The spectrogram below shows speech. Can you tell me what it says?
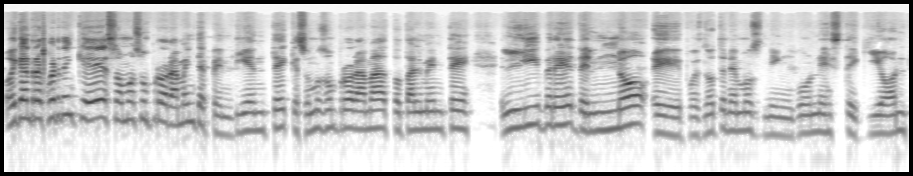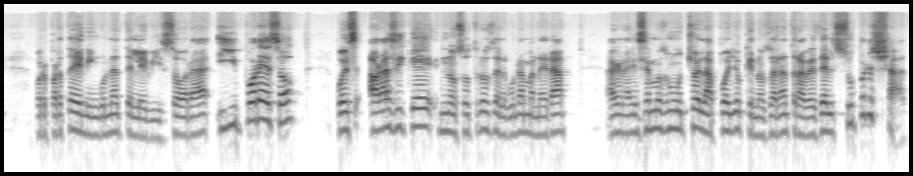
Oigan, recuerden que somos un programa independiente, que somos un programa totalmente libre de no, eh, pues no tenemos ningún este guion por parte de ninguna televisora y por eso, pues ahora sí que nosotros de alguna manera agradecemos mucho el apoyo que nos dan a través del Super Chat.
